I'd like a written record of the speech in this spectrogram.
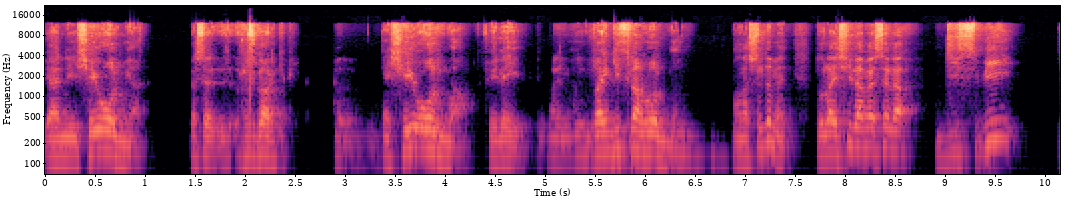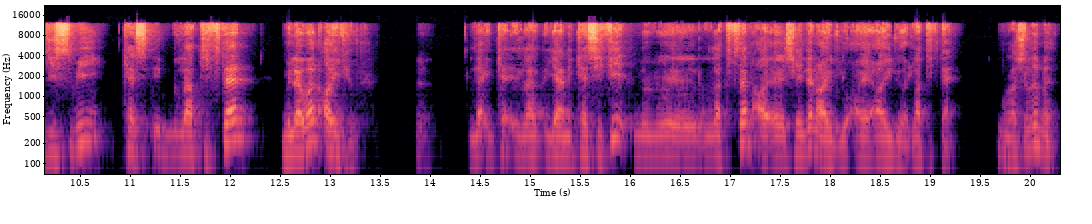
Yani şey olmayan. Mesela rüzgar gibi. Yani şey olmayan. Söyleyin. rengi falan olmuyor. Anlaşıldı mı? Dolayısıyla mesela cismi cismi kes, latiften mülevven ayırıyor. Evet. Yani kesifi e, latiften e, şeyden ayırıyor, ay- ayırıyor latiften. Anlaşıldı mı?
